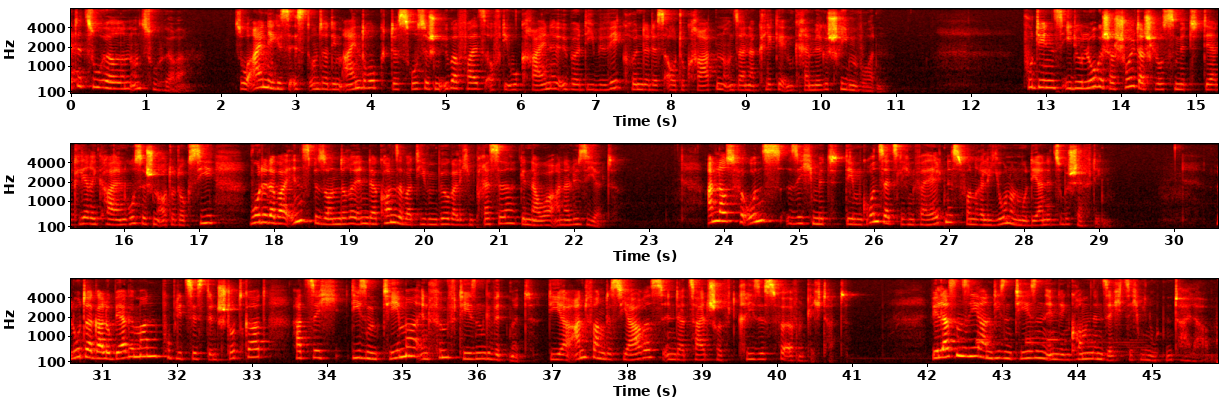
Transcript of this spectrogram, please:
Werte Zuhörerinnen und Zuhörer, so einiges ist unter dem Eindruck des russischen Überfalls auf die Ukraine über die Beweggründe des Autokraten und seiner Clique im Kreml geschrieben worden. Putins ideologischer Schulterschluss mit der klerikalen russischen Orthodoxie wurde dabei insbesondere in der konservativen bürgerlichen Presse genauer analysiert. Anlass für uns, sich mit dem grundsätzlichen Verhältnis von Religion und Moderne zu beschäftigen. Lothar Gallo-Bergemann, Publizist in Stuttgart, hat sich diesem Thema in fünf Thesen gewidmet, die er Anfang des Jahres in der Zeitschrift Krisis veröffentlicht hat. Wir lassen Sie an diesen Thesen in den kommenden 60 Minuten teilhaben.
